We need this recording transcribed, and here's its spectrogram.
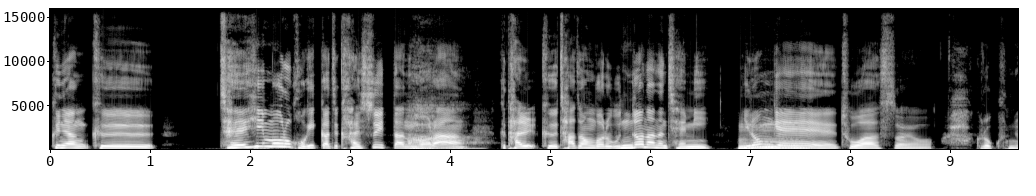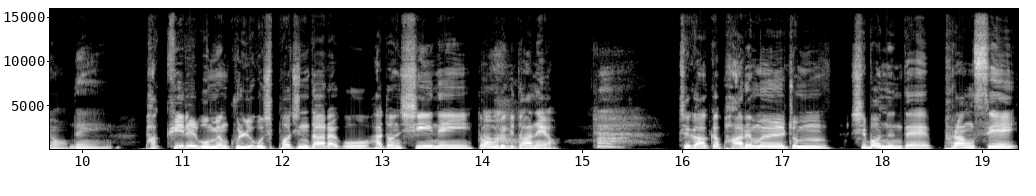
그냥 그 제 힘으로 거기까지 갈 수 있다는 아. 거랑 그 달 그 자전거를 운전하는 재미 이런 음, 게 좋았어요. 아, 그렇군요. 네. 바퀴를 보면 굴리고 싶어진다라고 하던 시인이 떠오르기도 하네요. 제가 아까 발음을 좀 씹었는데 프랑스의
